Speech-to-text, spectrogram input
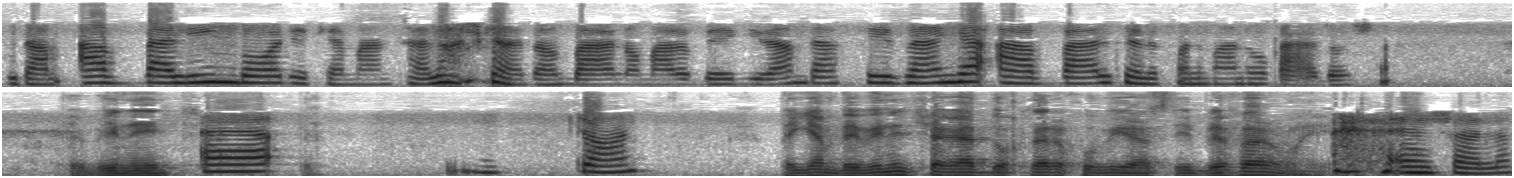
بودم. اولین باره که من تلاش کردم برنامه رو بگیرم دسته زنگ اول تلفن من رو برداشتم ببینید جان؟ بگم ببینید چقدر دختر خوبی هستید بفرمایید. انشالله.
